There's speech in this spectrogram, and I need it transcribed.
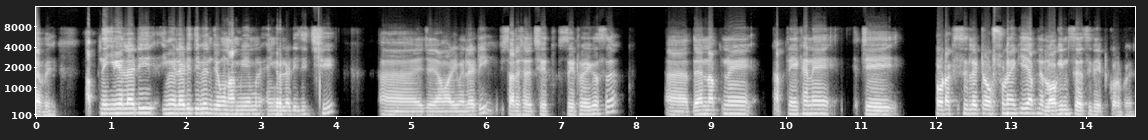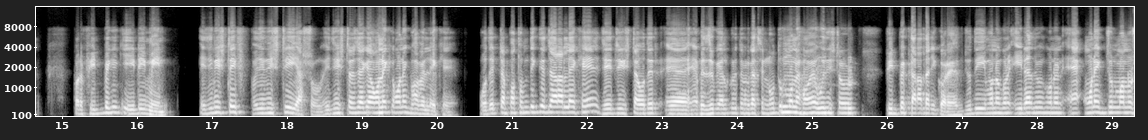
যাবে। আপনি ইমেল আইডি ইমেল আইডি দিবেন, যেমন আমি ইমেল আইডি দিচ্ছি এই যে আমার ইমেল আইডি সাড়ে সাথে সেট হয়ে গেছে। দেন আপনি আপনি এখানে যে প্রোডাক্ট সিলেক্ট অপশনে গিয়ে আপনি লগ ইন সিলেক্ট করবেন। পরে ফিডব্যাকে কি এটাই মেন এই জিনিসটাই এই জিনিসটাই আসল। এই জিনিসটার জায়গায় অনেকে অনেক ভাবে লেখে। ওদেরটা প্রথম দিক দিয়ে যারা লেখে, যে জিনিসটা ওদের ফেসবুক অ্যালগোরিদমের কাছে নতুন মনে হয়, ওই জিনিসটা ফিডব্যাক তাড়াতাড়ি করে। যদি মনে করেন এটা যদি করেন অনেকজন মানুষ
